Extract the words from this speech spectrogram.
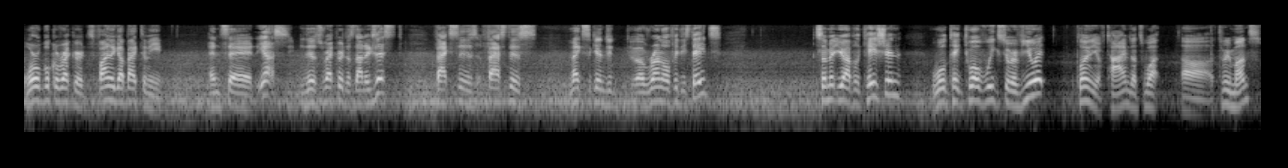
World Book of Records finally got back to me and said, yes, this record does not exist. Fastest, fastest Mexican to uh, run all 50 states. Submit your application. We'll take 12 weeks to review it. Plenty of time. That's what, uh, three months?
